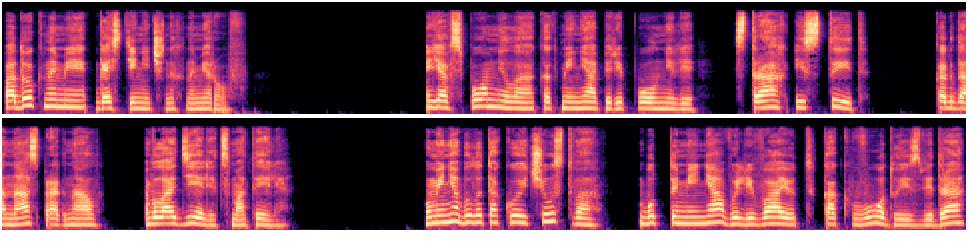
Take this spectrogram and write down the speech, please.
под окнами гостиничных номеров. Я вспомнила, как меня переполнили страх и стыд, когда нас прогнал владелец мотеля. У меня было такое чувство, будто меня выливают, как воду из ведра,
